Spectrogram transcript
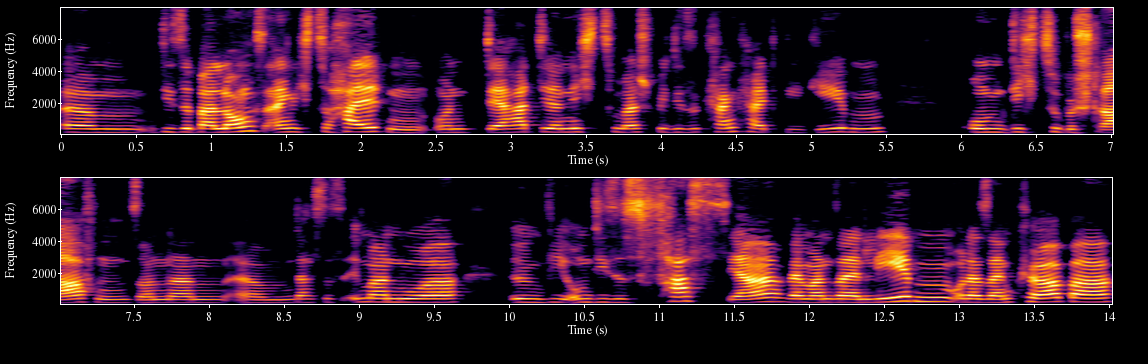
ähm, diese Balance eigentlich zu halten. Und der hat dir nicht zum Beispiel diese Krankheit gegeben, um dich zu bestrafen, sondern ähm, das ist immer nur irgendwie um dieses Fass, ja, wenn man sein Leben oder seinen Körper,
